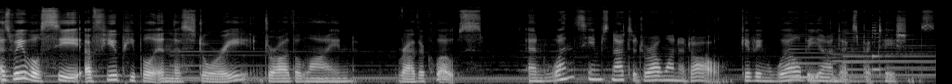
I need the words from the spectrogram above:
As we will see, a few people in this story draw the line rather close and one seems not to draw one at all, giving well beyond expectations.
